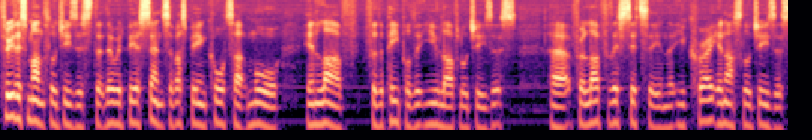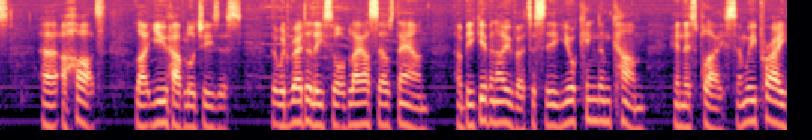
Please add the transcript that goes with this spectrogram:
through this month, Lord Jesus, that there would be a sense of us being caught up more in love for the people that you love, Lord Jesus, uh, for love for this city, and that you create in us, Lord Jesus, uh, a heart like you have, Lord Jesus, that would readily sort of lay ourselves down and be given over to seeing your kingdom come in this place. And we pray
